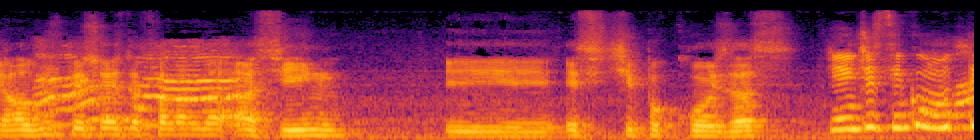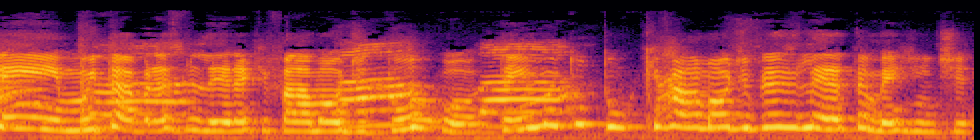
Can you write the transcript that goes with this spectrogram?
Algumas pessoas estão falando assim, eh, esse tipo de coisas. Gente, assim como tem muita brasileira que fala mal de turco, tem muito turco que fala mal de brasileira também, gente.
